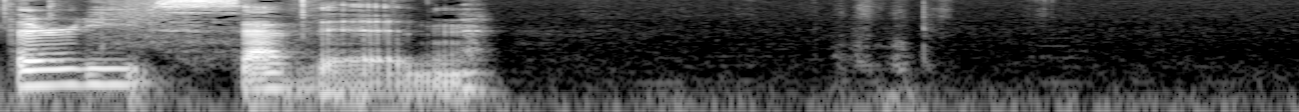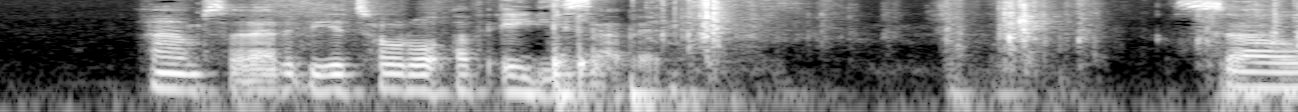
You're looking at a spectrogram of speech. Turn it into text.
37. Um, so that'd be a total of 87. So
